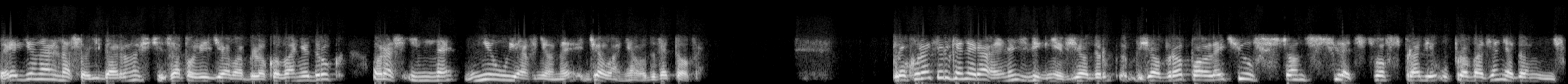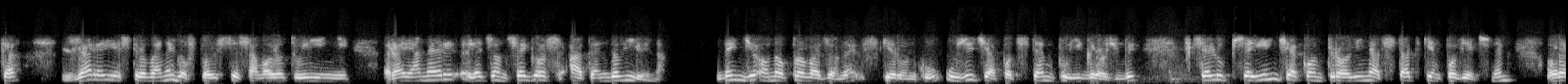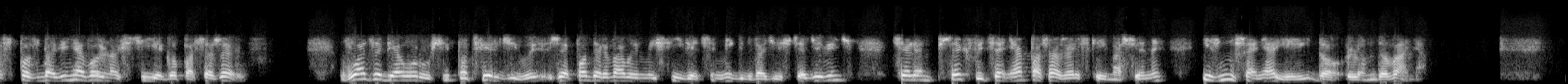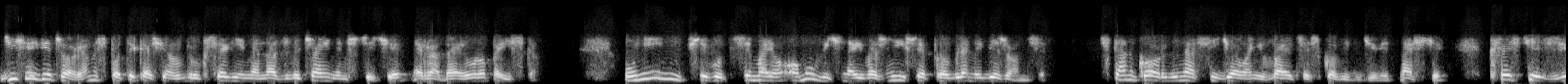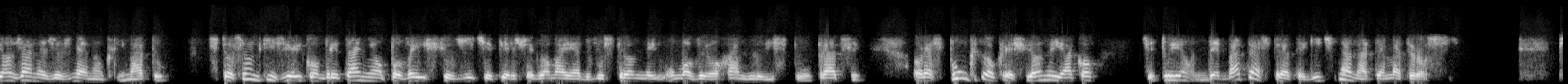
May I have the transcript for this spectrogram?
Regionalna Solidarność zapowiedziała blokowanie dróg oraz inne nieujawnione działania odwetowe. Prokurator generalny Zbigniew Ziobro polecił wszcząć śledztwo w sprawie uprowadzenia do Mińska zarejestrowanego w Polsce samolotu linii Ryanair lecącego z Aten do Wilna. Będzie ono prowadzone w kierunku użycia podstępu i groźby w celu przejęcia kontroli nad statkiem powietrznym oraz pozbawienia wolności jego pasażerów. Władze Białorusi potwierdziły, że poderwały myśliwiec MiG-29 celem przechwycenia pasażerskiej maszyny i zmuszenia jej do lądowania. Dzisiaj wieczorem spotyka się w Brukseli na nadzwyczajnym szczycie Rada Europejska. Unijni przywódcy mają omówić najważniejsze problemy bieżące. Stan koordynacji działań w walce z COVID-19, kwestie związane ze zmianą klimatu, Stosunki z Wielką Brytanią po wejściu w życie 1 maja dwustronnej umowy o handlu i współpracy oraz punkt określony jako, cytuję, debata strategiczna na temat Rosji.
